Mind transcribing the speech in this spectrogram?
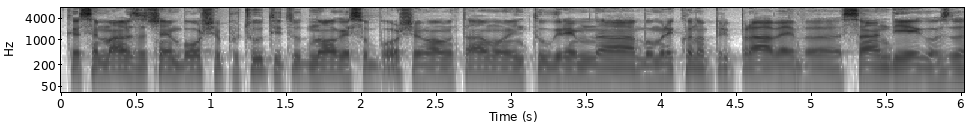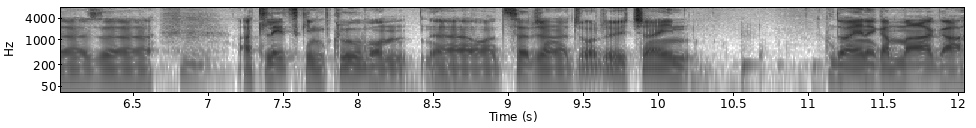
ker se malo začnem boljše počutiti, tudi noge so boljše, imamo tam in tu grem na, bom rekel, na priprave v San Diego z, z atletskim klubom uh, od Sržana Đorđeviča. in Do enega maga,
